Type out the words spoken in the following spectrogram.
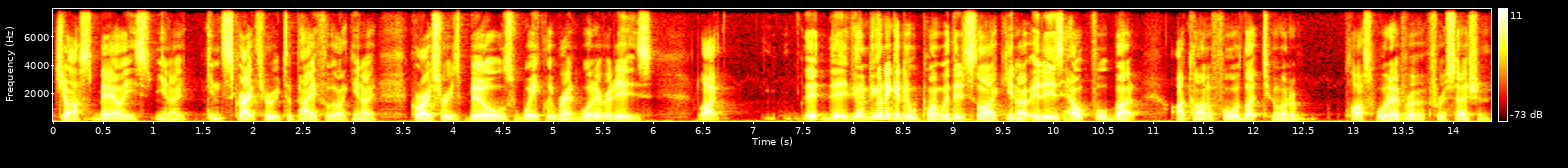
just barely, you know, can scrape through to pay for like you know groceries, bills, weekly rent, whatever it is. Like they- they- you're going to get to a point where it's like you know it is helpful, but I can't afford like two hundred plus whatever for a session.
